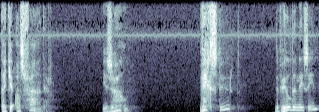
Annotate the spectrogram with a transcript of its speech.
Dat je als vader je zoon wegstuurt, de wildernis in,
